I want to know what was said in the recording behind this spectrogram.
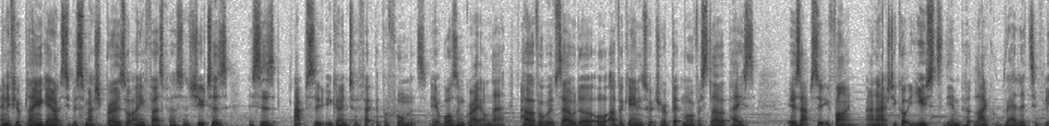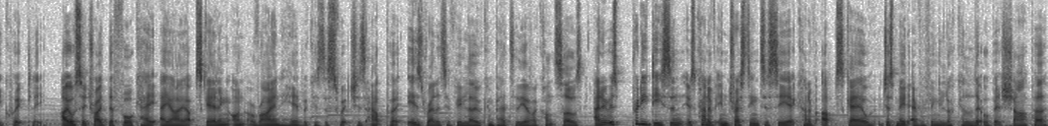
And if you're playing a game like Super Smash Bros. or any first person shooters, this is absolutely going to affect the performance. It wasn't great on there. However, with Zelda or other games which are a bit more of a slower pace, it was absolutely fine and I actually got used to the input lag relatively quickly. I also tried the 4K AI upscaling on Orion here because the Switch's output is relatively low compared to the other consoles and it was pretty decent. It was kind of interesting to see it kind of upscale. It just made everything look a little bit sharper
